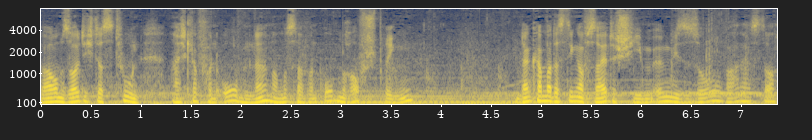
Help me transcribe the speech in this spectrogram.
Warum sollte ich das tun? Ah, ich glaube von oben, ne? Man muss da von oben raufspringen. Und dann kann man das Ding auf Seite schieben. Irgendwie so war das doch,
